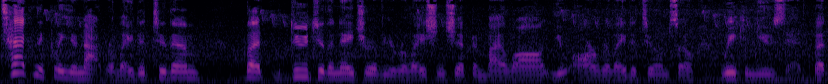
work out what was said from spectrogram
technically you're not related to them, but due to the nature of your relationship and by law, you are related to them, so we can use that. But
